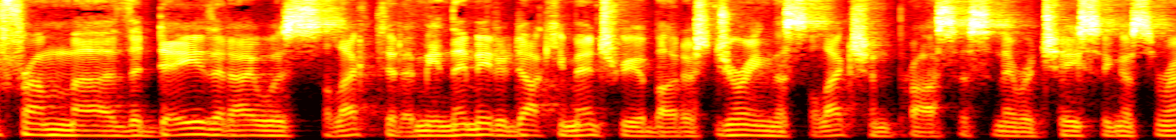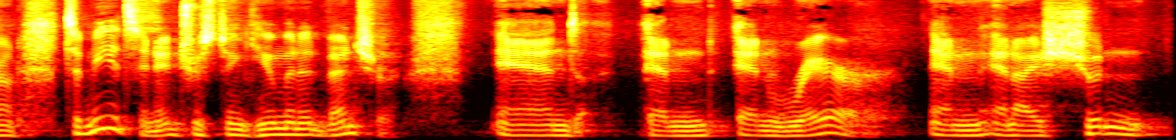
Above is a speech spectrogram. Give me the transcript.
from uh, the day that I was selected, I mean, they made a documentary about us during the selection process, and they were chasing us around. To me, it's an interesting human adventure, and and and rare. And and I shouldn't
